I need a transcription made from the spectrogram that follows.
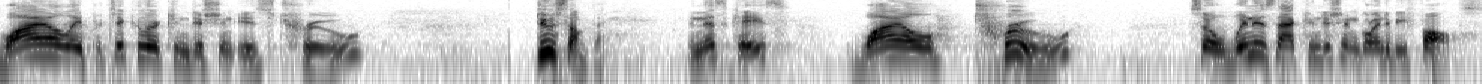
while a particular condition is true, do something. In this case, while true, so when is that condition going to be false?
